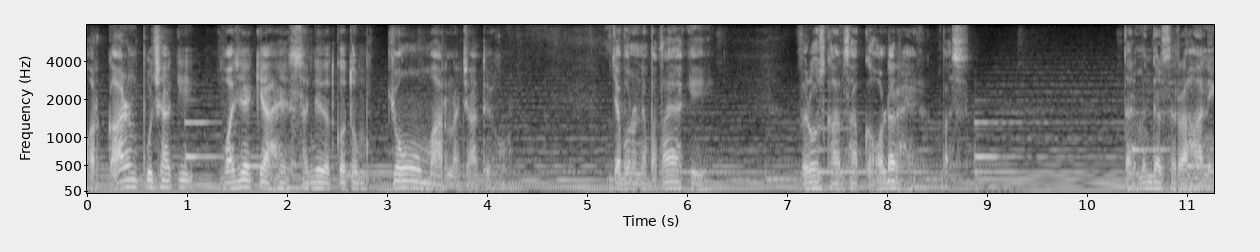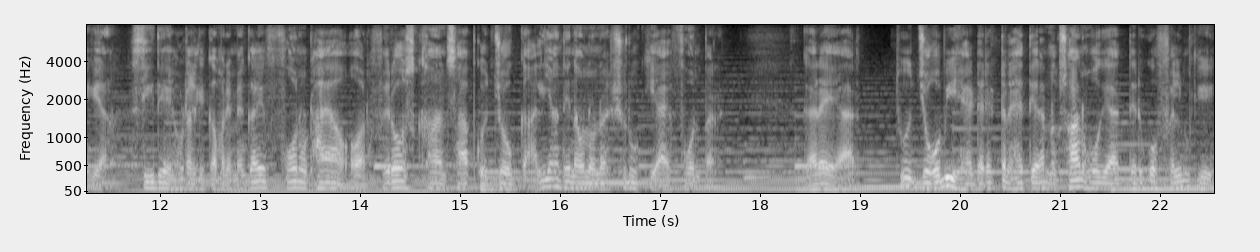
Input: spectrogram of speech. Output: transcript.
और कारण पूछा कि वजह क्या है? संजय दत्त को तुम क्यों मारना चाहते हो? जब उन्होंने बताया कि फिरोज खान साहब का ऑर्डर है, बस। धर्मेंद्र से रहा नहीं गया। सीधे होटल के कमरे में गए, फ़ोन उठाया और फिरोज खान साहब को जो गालियाँ देना उन्होंने शुरू किया है फ़ोन पर। करे यार, तू जो भी है डायरेक्टर है, तेरा नुकसान हो गया। तेरे को फ़िल्म की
